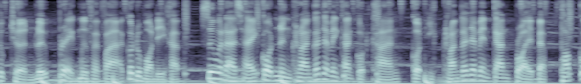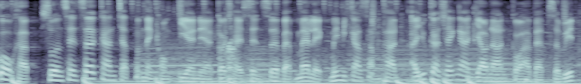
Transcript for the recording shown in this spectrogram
ฉุกเฉินหรือเบรกมือไฟฟ้าก็ดูเหมาะดีครับซึ่งเวลาใช้กดหนึ่งครั้งก็จะเป็นการกดค้างกดอีกครั้งก็จะเป็นการปล่อยแบบท็อกโก้ครับส่วนเซ็นเซอร์การจัดตำแหน่งของเกียร์เนี่ยก็ใช้เซ็นเซอร์แบบแม่เหล็กไม่มีการสัมผัส อายุการใช้งานยาวนานกว่าแบบสวิตช์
